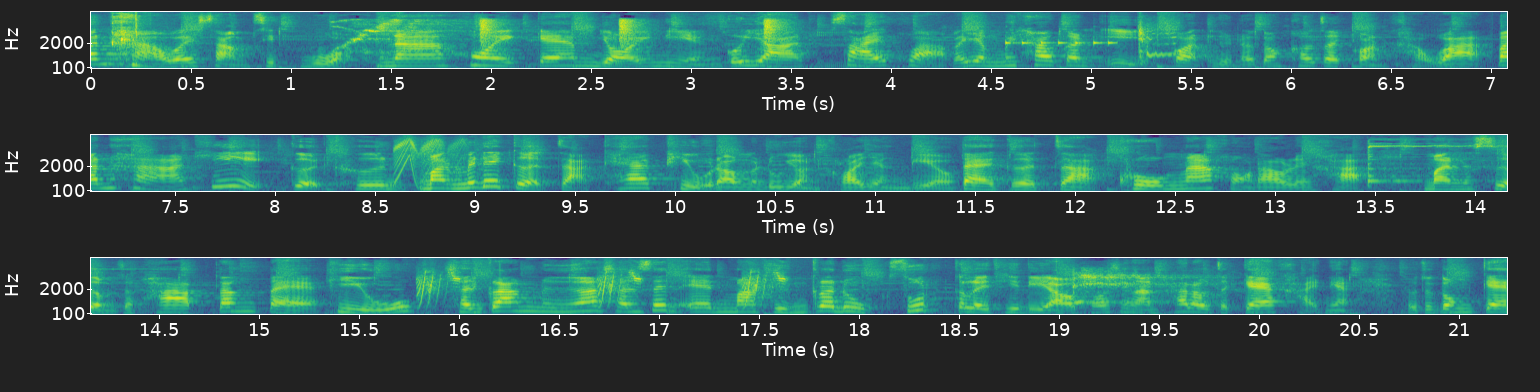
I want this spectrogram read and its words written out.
ปัญหาวัย 30 บวก หน้าห้อยแก้มย้อยเหนียงก็ยานซ้ายขวาก็ยังไม่เท่ากันอีก ก่อนอื่นเราต้องเข้าใจก่อนค่ะว่า ปัญหาที่เกิดขึ้น มันไม่ได้เกิดจากแค่ผิวเรามาดูหย่อนคล้อยอย่างเดียว แต่เกิดจากโครงหน้าของเราเลยค่ะ มันเสื่อมสภาพตั้งแต่ผิว ชั้นกล้ามเนื้อ ชั้นเส้นเอ็นมาถึงกระดูกซุดกันเลยทีเดียว เพราะฉะนั้นถ้าเราจะแก้ไขเนี่ยเราจะต้องแก้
